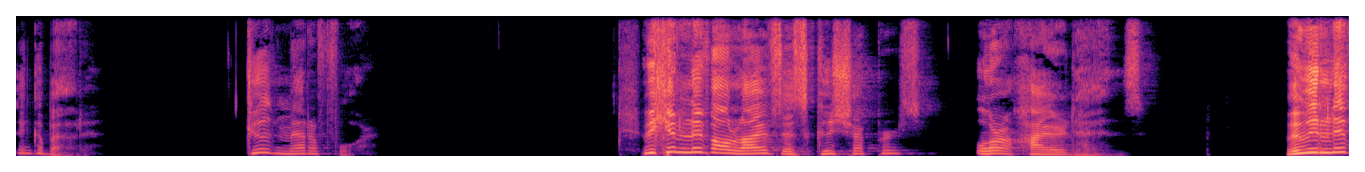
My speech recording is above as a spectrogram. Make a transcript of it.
Think about it. Good metaphor. We can live our lives as good shepherds or hired hands. When we live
